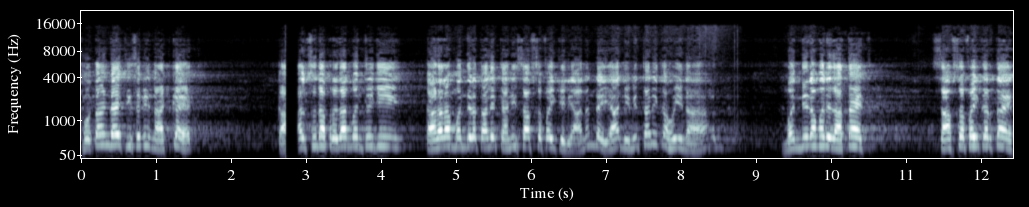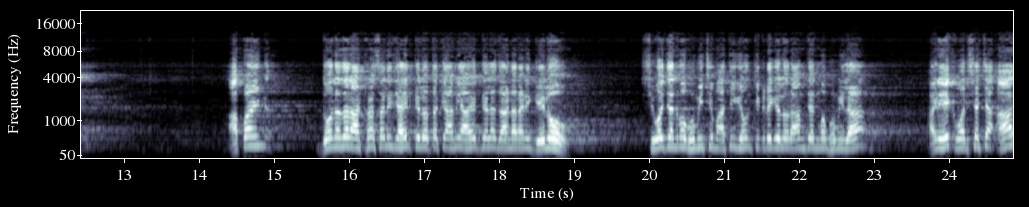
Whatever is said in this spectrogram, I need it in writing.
थोतांड आहेत ही सगळी नाटकं आहेत. काल सुद्धा प्रधानमंत्रीजी काळाराम मंदिरात आले त्यांनी साफसफाई केली. आनंद आहे या निमित्ताने का होईना मंदिरामध्ये जात आहेत साफसफाई करतायत. आपण दोन हजार अठरा साली जाहीर केलं होतं की आम्ही अयोध्येला जाणार आणि गेलो. शिवजन्मभूमीची माती घेऊन तिकडे गेलो राम जन्मभूमीला. आणि एक वर्षाच्या आत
